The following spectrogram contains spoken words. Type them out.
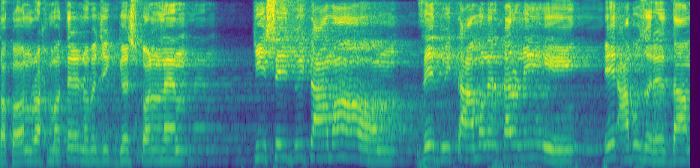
তখন রহমতের নবী জিজ্ঞেস করলেন, কি সেই দুইটা আমল? যে দুইটা আমলের কারণে এই আবুজরের দাম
